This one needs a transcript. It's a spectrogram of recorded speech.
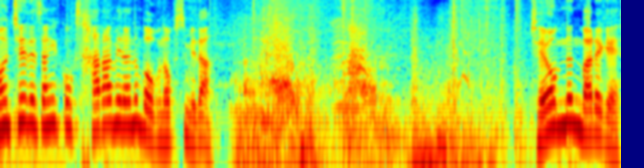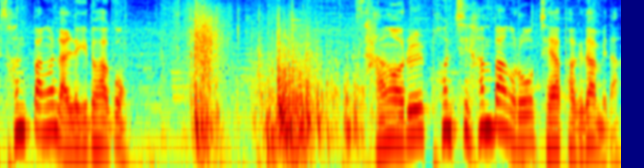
펀치의 대상이 꼭 사람이라는 법은 없습니다. 죄 없는 말에게 선빵을 날리기도 하고 상어를 펀치 한 방으로 제압하기도 합니다.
